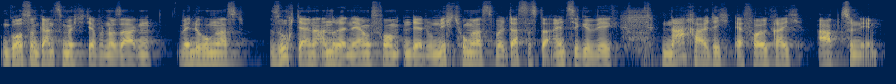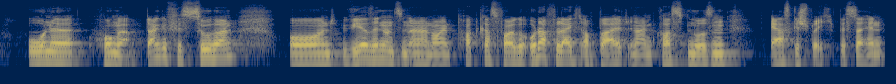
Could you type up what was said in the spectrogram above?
im Großen und Ganzen möchte ich einfach nur sagen, wenn du hungerst, such dir eine andere Ernährungsform, in der du nicht hungerst, weil das ist der einzige Weg, nachhaltig erfolgreich abzunehmen, ohne Hunger. Danke fürs Zuhören und wir sehen uns in einer neuen Podcast-Folge oder vielleicht auch bald in einem kostenlosen Erstgespräch. Bis dahin.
